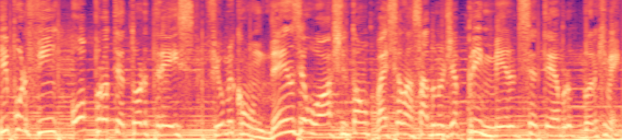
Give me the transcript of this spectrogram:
E por fim, O Protetor 3, filme com Denzel Washington, vai ser lançado no dia 1 de setembro do ano que vem.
